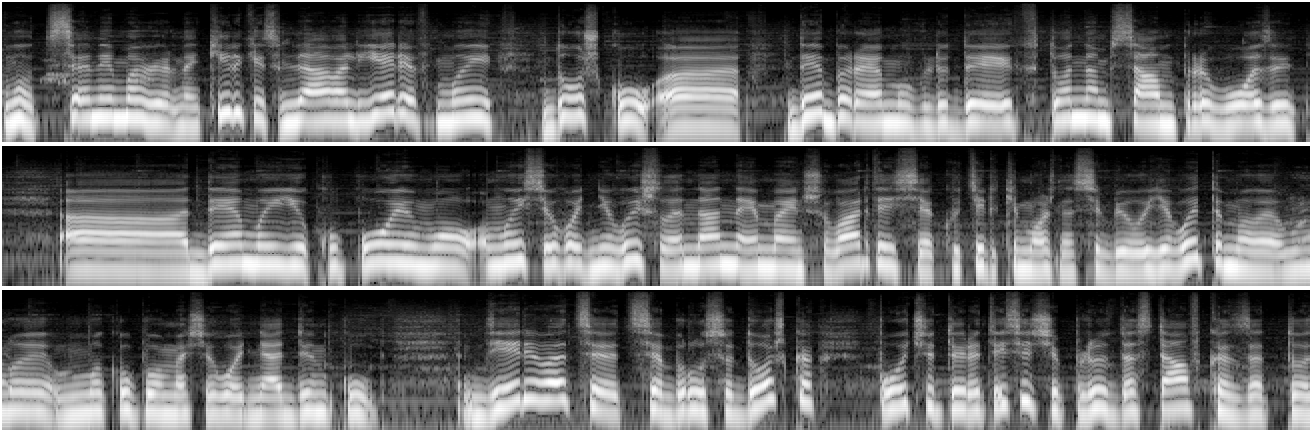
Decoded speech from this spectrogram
Ну, це неймовірна кількість. Для вольєрів ми дошку е, де беремо в людей, хто нам сам привозить, е, де ми її купуємо. Ми сьогодні вийшли на найменшу вартість, яку тільки можна собі уявити. Ми, ми, ми купуємо сьогодні один куб дерева, це, це бруси дошка по 4 тисячі, плюс доставка за то,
